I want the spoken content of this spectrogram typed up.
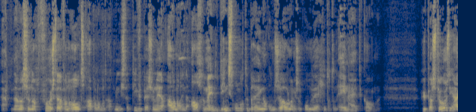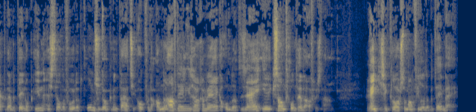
Ja, dan was er nog het voorstel van Holtzappel om het administratieve personeel allemaal in de algemene dienst onder te brengen, om zo langs een omwegje tot een eenheid te komen. Huub Pastoors die haakte daar meteen op in en stelde voor dat onze documentatie ook voor de andere afdelingen zou gaan werken, omdat zij Erik Zandgrond hebben afgestaan. Rentjes en Kloosterman vielen er meteen bij.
